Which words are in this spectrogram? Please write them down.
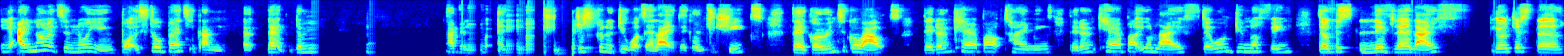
Yeah, I know it's annoying, but it's still better than uh, like the having any emotion. They're just gonna do what they like. They're going to cheat. They're going to go out. They don't care about timings. They don't care about your life. They won't do nothing. They'll just live their life. You're just the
